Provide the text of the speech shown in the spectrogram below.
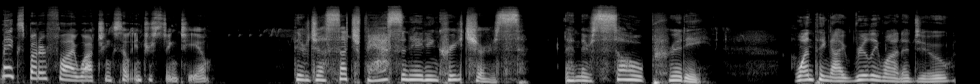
makes butterfly watching so interesting to you? They're just such fascinating creatures and they're so pretty. One thing I really want to do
